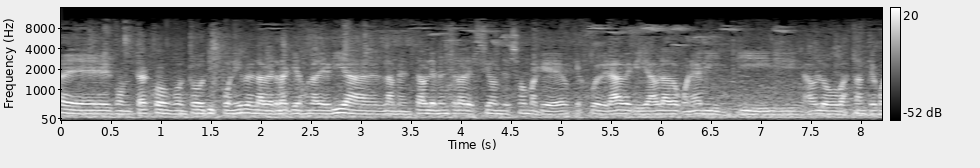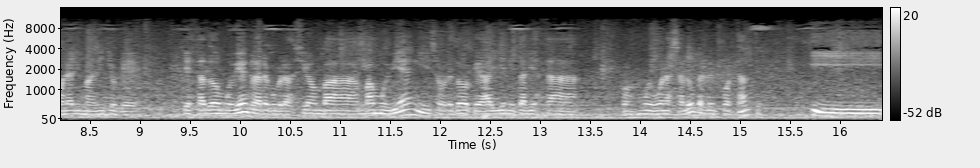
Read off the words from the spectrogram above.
eh, contar con, con todos disponibles, la verdad que es una alegría. Lamentablemente la lesión de Soma que, que fue grave, que ya he hablado con él y, y, hablo bastante con él y me ha dicho que, que está todo muy bien, que la recuperación va, va, muy bien y sobre todo que ahí en Italia está con muy buena salud, que es lo importante. Y,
